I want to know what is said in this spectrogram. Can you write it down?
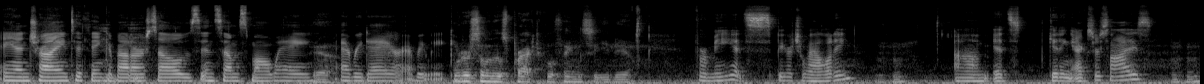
And trying to think about ourselves in some small way Yeah. every day or every week. What are some of those practical things that you do? For me, it's spirituality. Mm-hmm. Um, it's getting exercise. Mhm.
